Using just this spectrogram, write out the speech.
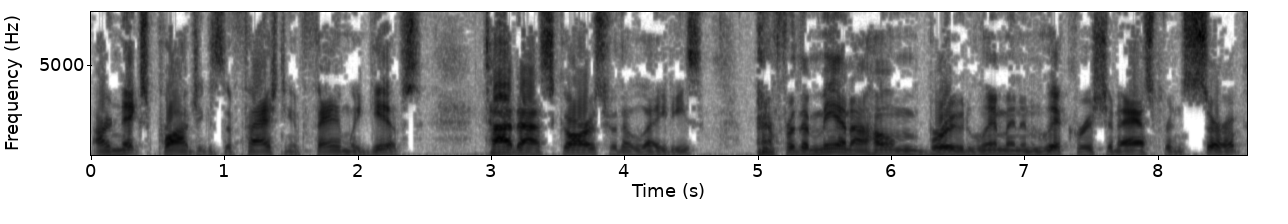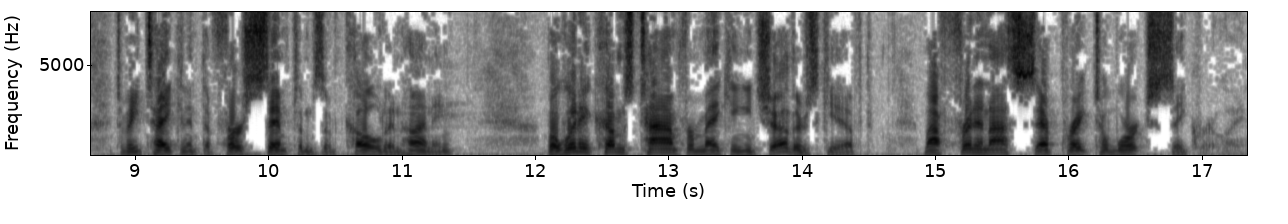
our next project is the fashioning of family gifts. Tie dye scarves for the ladies, and for the men, a home brewed lemon and licorice and aspirin syrup to be taken at the first symptoms of cold and hunting. But when it comes time for making each other's gift, my friend and I separate to work secretly.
